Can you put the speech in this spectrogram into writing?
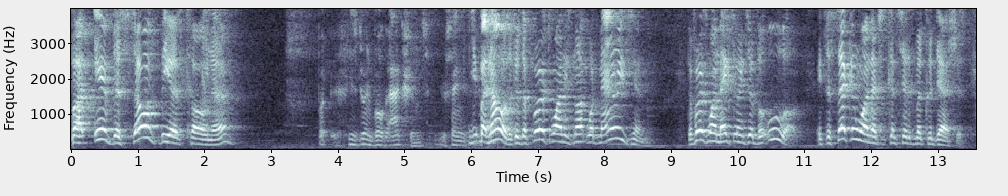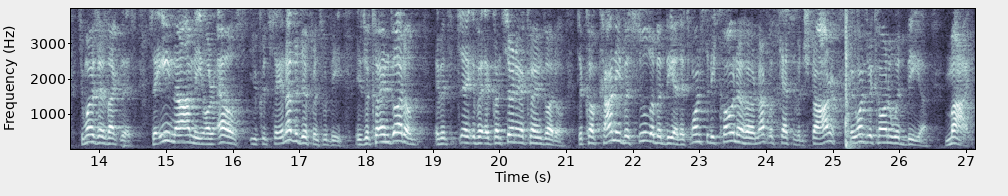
But if the Sof Bia is Kona, but he's doing both actions. You're saying. Yeah, but no, because the first one is not what marries him. The first one makes him into a ba'ula. It's the second one that's considered mekudeshes. So one says like this: so inami, or else you could say another difference would be is a kohen gadol if it's if uh, concerning a kohen gadol to kakani basula bebia that wants to be kona her not with kesef and star, but he wants to be kona with bia. My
